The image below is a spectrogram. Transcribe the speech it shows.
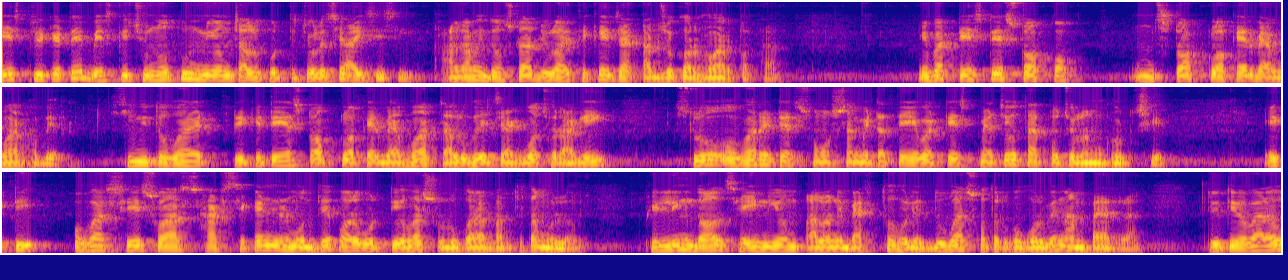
টেস্ট ক্রিকেটে বেশ কিছু নতুন নিয়ম চালু করতে চলেছে আইসিসি। আগামী দোসরা জুলাই থেকে যা কার্যকর হওয়ার কথা। এবার টেস্টে স্টপ স্টপ ক্লকের ব্যবহার হবে। সীমিত ওভারের ক্রিকেটে স্টপ ক্লকের ব্যবহার চালু হয়েছে এক বছর আগেই। স্লো ওভারেটের সমস্যা মেটাতে এবার টেস্ট ম্যাচেও তার প্রচলন ঘটছে। একটি ওভার শেষ হওয়ার ষাট সেকেন্ডের মধ্যে পরবর্তী ওভার শুরু করা বাধ্যতামূলক। ফিল্ডিং দল সেই নিয়ম পালনে ব্যর্থ হলে দুবার সতর্ক করবেন আম্পায়াররা। তৃতীয়বারেও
